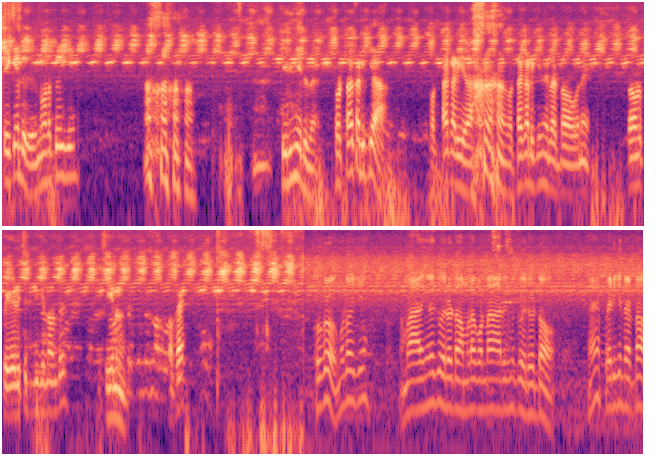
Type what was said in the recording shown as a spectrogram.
ഷെയ്ക്കാൻ തരും ഒന്ന് ഉണക്ക് വയ്ക്കേ തിരിഞ്ഞിരുന്ന്. തൊട്ടാ കടിക്ക. തൊട്ടാ കടിക്കാ തൊട്ടാ കടിക്കുന്നില്ല കേട്ടോ അവനെ. നമ്മൾ പേടിച്ചിട്ടിരിക്കുന്നുണ്ട്. ചെയ്യുന്നുണ്ട് ഓക്കെ? കൊടുക്കോ ഇങ്ങോട്ട് നോക്കിയേ. നമ്മൾ ആരെങ്കിലുമൊക്കെ വരും കേട്ടോ നമ്മളെ കൊണ്ടാൻ ആരെങ്കിലും വരും കേട്ടോ ഏഹ് പേടിക്കണ്ട കേട്ടോ.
